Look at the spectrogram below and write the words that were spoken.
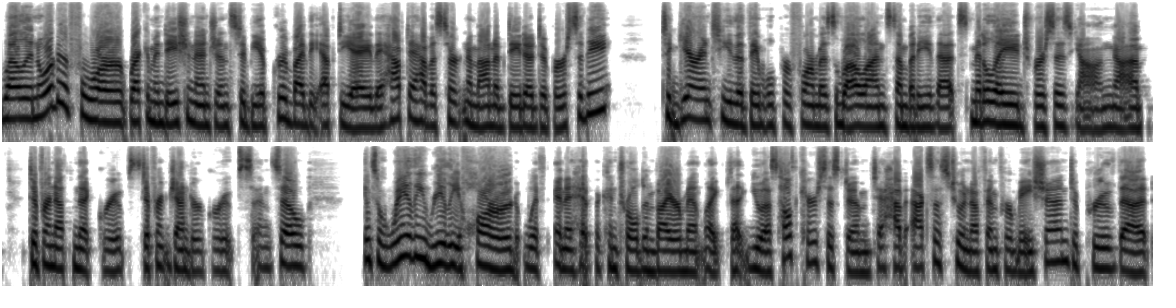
Well, in order for recommendation engines to be approved by the FDA, they have to have a certain amount of data diversity to guarantee that they will perform as well on somebody that's middle age versus young, uh, different ethnic groups, different gender groups. And so it's really, really hard within a HIPAA controlled environment like that US healthcare system to have access to enough information to prove that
